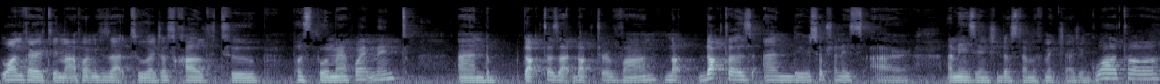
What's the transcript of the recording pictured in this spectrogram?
1.30. My appointment is at 2. I just called to postpone my appointment. And the doctors at Dr. Van, not doctors and the receptionists are amazing. She does tell me to make sure I drink water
